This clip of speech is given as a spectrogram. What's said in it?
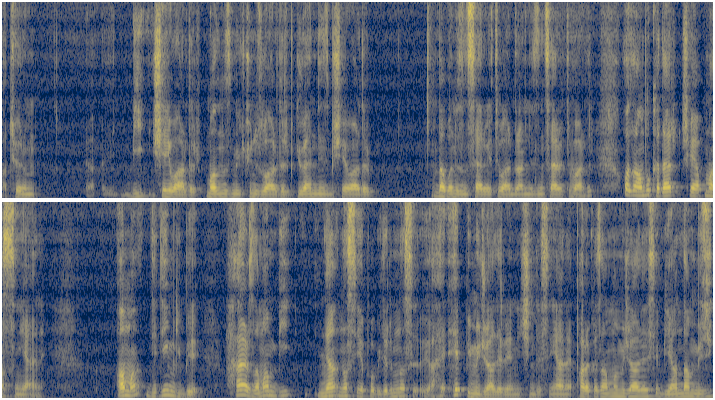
atıyorum bir şey vardır, malınız, mülkünüz vardır, güvendiğiniz bir şey vardır, babanızın serveti vardır, annenizin serveti vardır. O zaman bu kadar şey yapmazsın yani. Ama dediğim gibi her zaman bir ne, nasıl yapabilirim, nasıl he- hep bir mücadelenin içindesin. Yani para kazanma mücadelesi, bir yandan müzik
